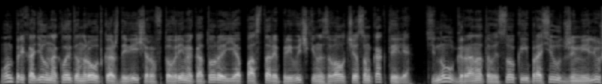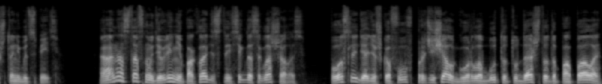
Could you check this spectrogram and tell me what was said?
Он приходил на Клейтон-Роуд каждый вечер, в то время которое я по старой привычке называл часом коктейля, тянул гранатовый сок и просил Джамилю что-нибудь спеть. А она, став на удивление покладистой, всегда соглашалась. После дядюшка Фуф прочищал горло, будто туда что-то попало,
